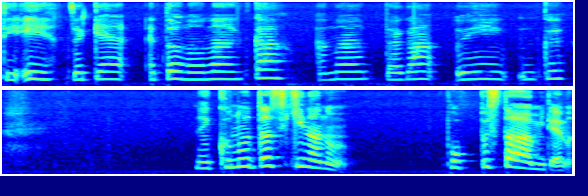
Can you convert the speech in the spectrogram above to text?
ジャケットの中あなたがウインク。ねこの歌好きなの。ポップスターみたいな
